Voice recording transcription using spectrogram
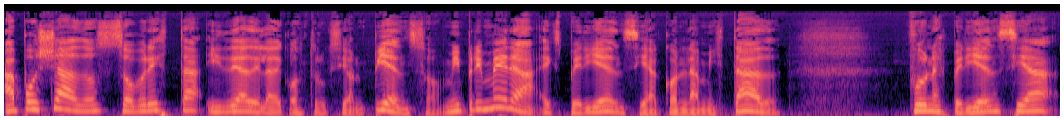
apoyados sobre esta idea de la deconstrucción. Pienso, mi primera experiencia con la amistad fue una experiencia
